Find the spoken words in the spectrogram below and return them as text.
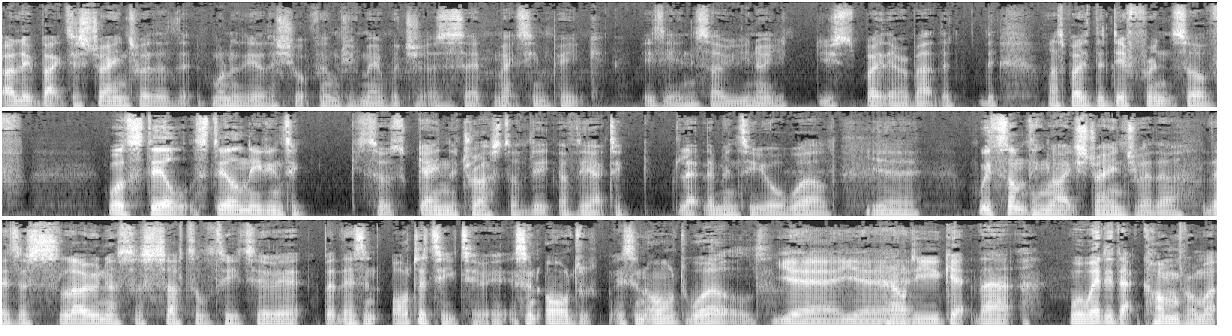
I look, back to Strange, Weather the, one of the other short films you've made, which, as I said, Maxine Peake is in. So you know, you, you spoke there about the, the, I suppose, the difference of, well, still, still needing to sort of gain the trust of the of the actor, let them into your world. yeah, With something like Strange Weather, there's a slowness, a subtlety to it, but there's an oddity to it. It's an odd, it's an odd world. yeah, yeah. How do you get that? Well, where did that come from? uh,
